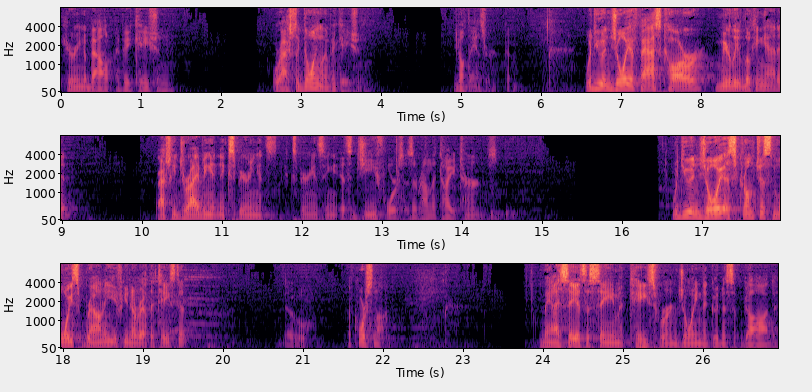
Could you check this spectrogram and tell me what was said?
hearing about a vacation or actually going on a vacation? You don't have to answer. Okay. Would you enjoy a fast car merely looking at it or actually driving it and experience, experiencing its g forces around the tight turns? Would you enjoy a scrumptious, moist brownie if you never have to taste it? No, of course not. May I say it's the same case for enjoying the goodness of God.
